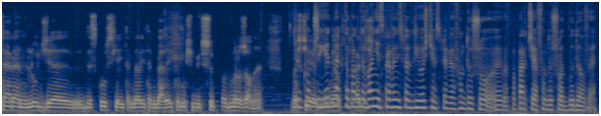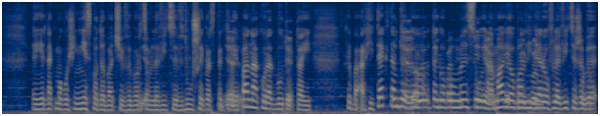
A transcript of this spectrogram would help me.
teren, ludzie, dyskusje itd., tak itd. Tak to musi być szybko odmrożone. Właściwie Tylko czy jednak to paktowanie z Prawem i Sprawiedliwością w sprawie funduszu, e, poparcia Funduszu Odbudowy e, jednak mogło się nie spodobać wyborcom nie. Lewicy w dłuższej perspektywie? Nie. Pan akurat był nie. tutaj chyba architektem tego, tego pomysłu i namawiał pan liderów Lewicy, żeby,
